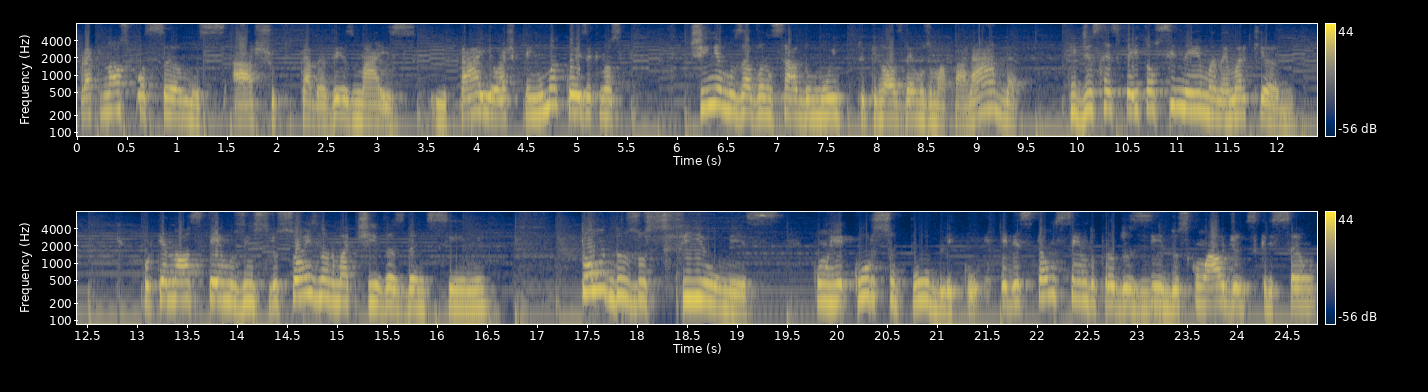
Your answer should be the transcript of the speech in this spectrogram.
para que nós possamos, acho que cada vez mais lutar, e eu acho que tem uma coisa que nós tínhamos avançado muito, que nós demos uma parada, que diz respeito ao cinema, né, Marquiano? Porque nós temos instruções normativas da Ancine, todos os filmes com recurso público, eles estão sendo produzidos com audiodescrição,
